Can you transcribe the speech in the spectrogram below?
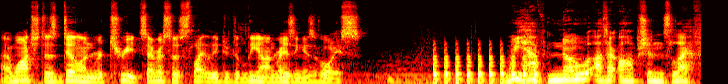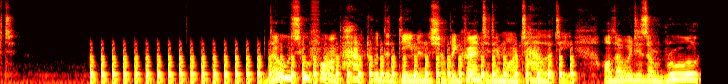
I watched as Dylan retreats ever so slightly due to Leon raising his voice. We have no other options left. Those who form a pact with the demons shall be granted immortality, although it is a rule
